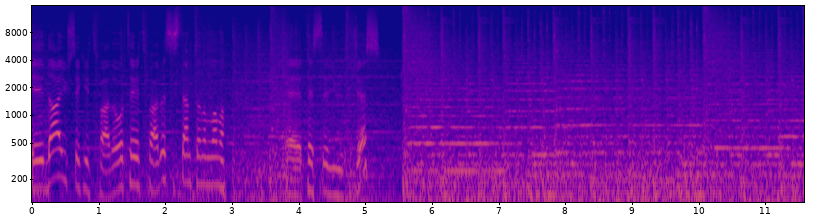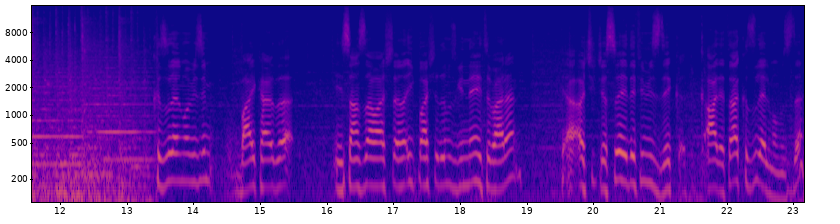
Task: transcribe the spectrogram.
e, daha yüksek irtifada, orta irtifada sistem tanımlama e, testleri yürüteceğiz. Kızıl Elma bizim Baykar'da insansız hava araçlarına ilk başladığımız günden itibaren ya açıkçası hedefimizdi. Adeta Kızıl Elmamızdı.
